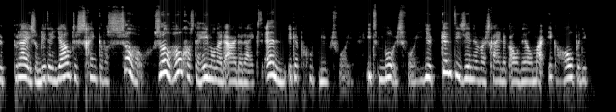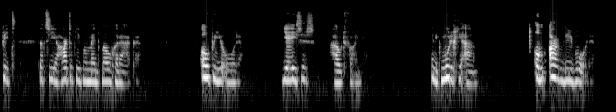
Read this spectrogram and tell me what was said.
De prijs om dit aan jou te schenken was zo hoog, zo hoog als de hemel naar de aarde reikt. En ik heb goed nieuws voor je, iets moois voor je. Je kent die zinnen waarschijnlijk al wel, maar ik hoop en ik bid dat ze je hart op dit moment mogen raken. Open je oren. Jezus houdt van je. En ik moedig je aan. Omarm die woorden.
